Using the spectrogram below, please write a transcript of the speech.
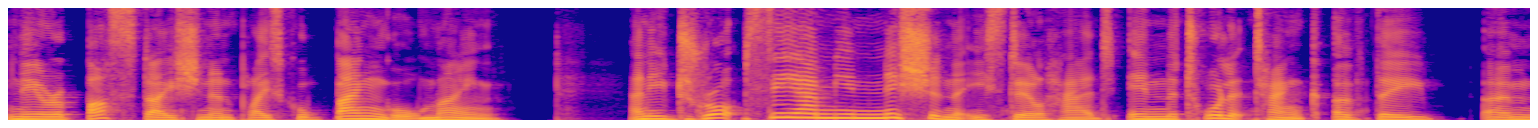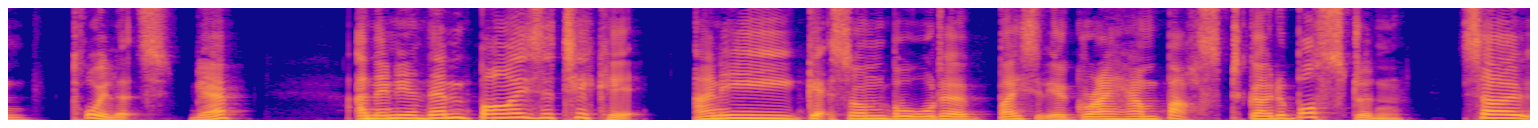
near a bus station in a place called Bangor, Maine. And he drops the ammunition that he still had in the toilet tank of the um, toilets, yeah? And then he then buys a ticket and he gets on board a basically a Greyhound bus to go to Boston. So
